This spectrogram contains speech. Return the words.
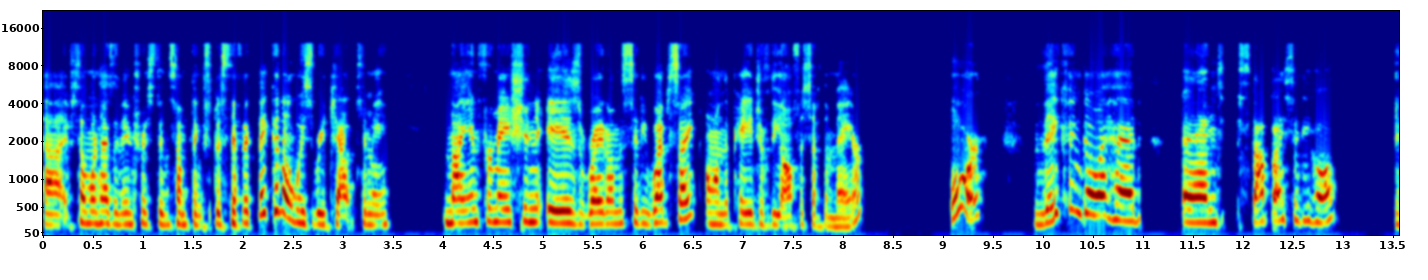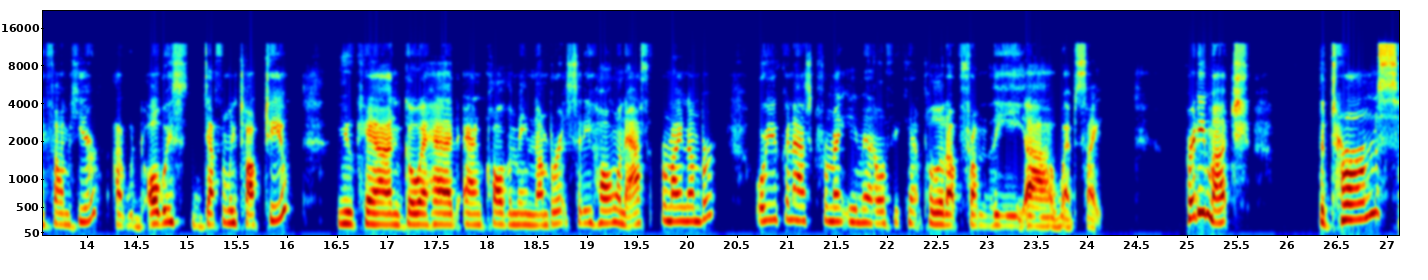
Uh, if someone has an interest in something specific, they can always reach out to me. My information is right on the city website on the page of the office of the mayor, or they can go ahead and stop by City Hall. If I'm here, I would always definitely talk to you. You can go ahead and call the main number at City Hall and ask for my number, or you can ask for my email if you can't pull it up from the uh, website. Pretty much, the terms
